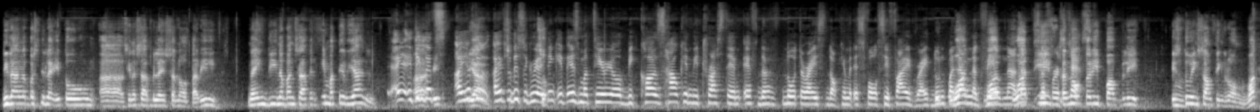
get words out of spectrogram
nilalabas nila itong ah, sinasabi lang sa notary na hindi naman sa akin immaterial. I, I think Ah, that's. it- I have yeah. to. I have to disagree. I So- think it is material because how can we trust him if the notarized document is falsified, right? Doon pa lang nag-fail what, na. What That's the if first the test. notary public is doing something wrong? What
